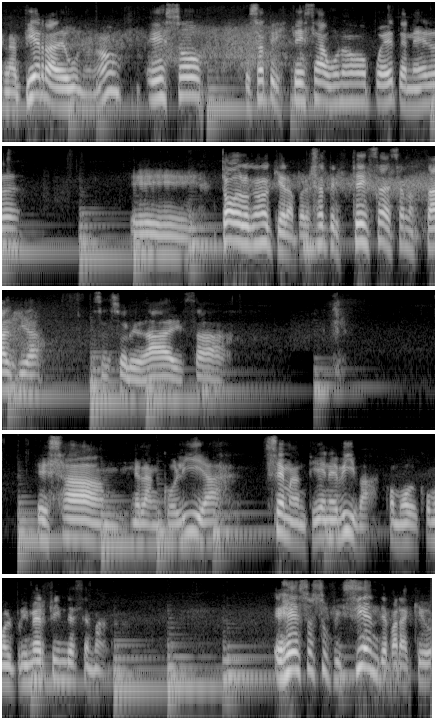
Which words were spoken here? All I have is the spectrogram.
en la tierra de uno, ¿no? Eso, esa tristeza uno puede tener eh, todo lo que uno quiera, pero esa tristeza, esa nostalgia, esa soledad, esa, esa melancolía se mantiene viva como, como el primer fin de semana. ¿Es eso suficiente para que,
